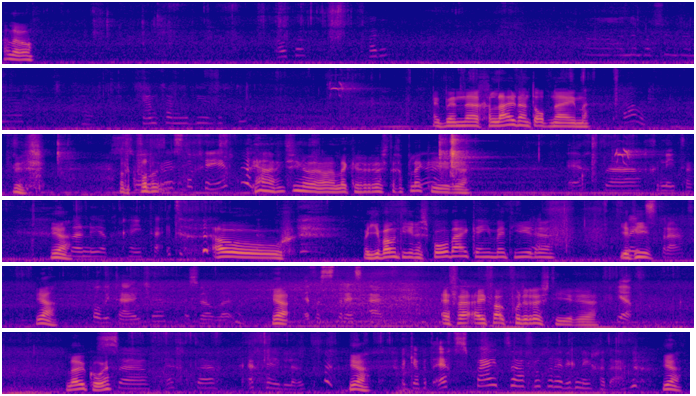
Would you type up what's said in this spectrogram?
Hallo. Open? Hadi. Aa, anne başım dönüyor. Hem kan je buurt? Ik ben eh, geluid aan het opnemen. Oh, Dus, want ik vond het, rustig hier. ja, dit is hier een lekkere rustige plek Ja. hier. eh. Echt eh, genieten. Ja. Maar nu heb ik geen tijd. Oh. Want je woont hier in Spoorwijk en je bent hier. Ja. eh, je hebt hier. Leedstraat. Ja, Hobbytuintje. Dat is wel leuk. ja. Even stress uit. Even, even ook voor de rust hier. eh. Ja. Leuk hoor. Dat is eh, echt, eh, echt heel leuk. Ja, Ik heb het echt spijt. vroeger heb ik niet gedaan. ja.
